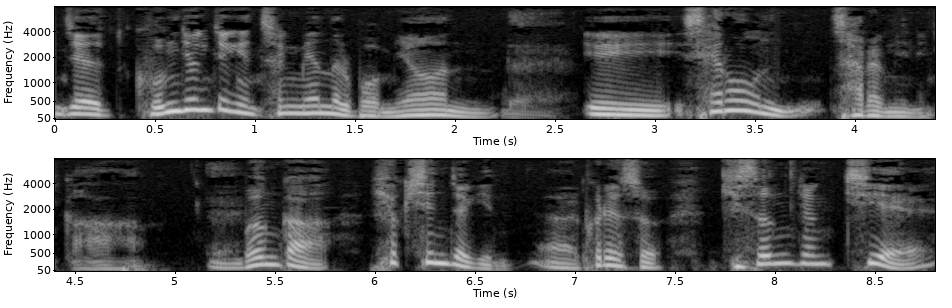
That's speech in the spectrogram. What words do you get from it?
이제 긍정적인 측면을 보면 네. 이 새로운 사람이니까 네. 뭔가 혁신적인 어, 그래서 기성 정치에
